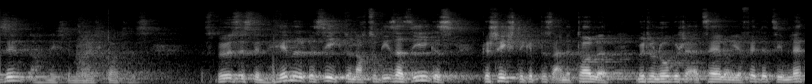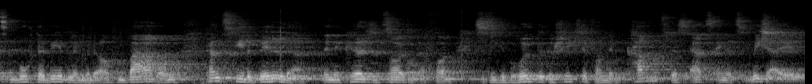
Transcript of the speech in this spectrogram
sind noch nicht im Reich Gottes. Das Böse ist im Himmel besiegt und auch zu dieser Siegesgeschichte gibt es eine tolle mythologische Erzählung. Ihr findet sie im letzten Buch der Bibel, in der Offenbarung. Ganz viele Bilder in den Kirchen zeugen davon. Es ist die berühmte Geschichte von dem Kampf des Erzengels Michael,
